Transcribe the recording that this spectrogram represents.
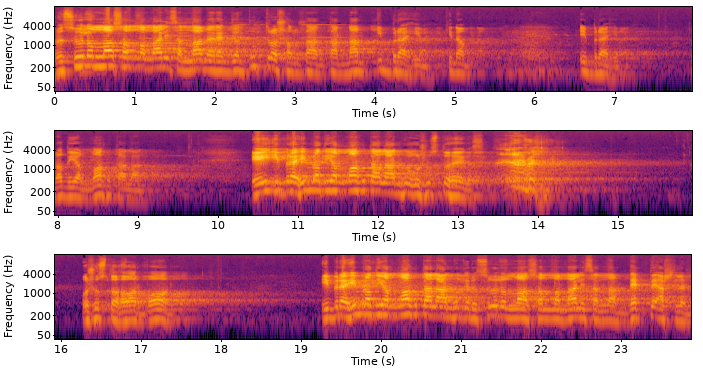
রসুল্লাহ সাল্লাহ আলি সাল্লামের একজন পুত্র সন্তান, তার নাম ইব্রাহিম। কি নাম? ইব্রাহিম রাদিয়াল্লাহু তাআলা আনহু। এই ইব্রাহিম রাদিয়াল্লাহু তাআলা আনহু অসুস্থ হয়ে গেছে। অসুস্থ হওয়ার পর ইব্রাহিম রাদিয়াল্লাহু তাআলা আনহুকে রাসূলুল্লাহ সাল্লাল্লাহু আলাইহি সাল্লাম দেখতে আসলেন।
